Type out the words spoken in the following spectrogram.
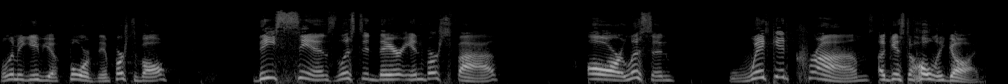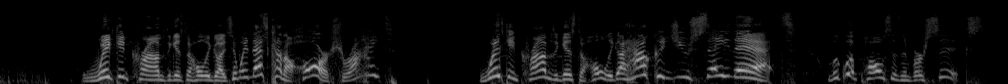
Well, let me give you four of them. First of all, these sins listed there in verse 5 are, listen, wicked crimes against a holy God. Wicked crimes against a holy God. You say, wait, that's kind of harsh, right? Wicked crimes against a holy God. How could you say that? Look what Paul says in verse 6.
